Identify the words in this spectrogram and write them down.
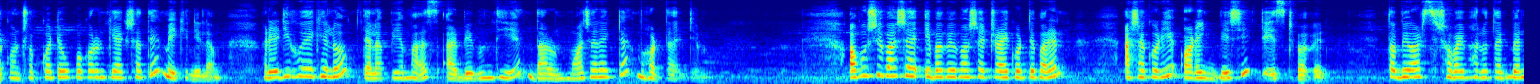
এখন সবকটা উপকরণকে একসাথে মেখে নিলাম। রেডি হয়ে গেল তেলাপিয়া মাছ আর বেগুন দিয়ে দারুণ মজার একটা ভর্তা আইটেম অবশ্যই বাসায় এভাবে বাসায় ট্রাই করতে পারেন। আশা করি অনেক বেশি টেস্ট পাবেন। তবে আর সবাই ভালো থাকবেন।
